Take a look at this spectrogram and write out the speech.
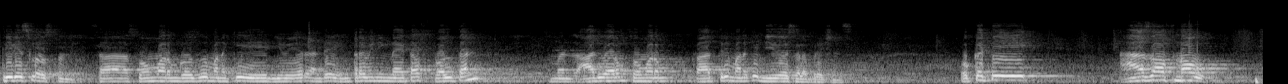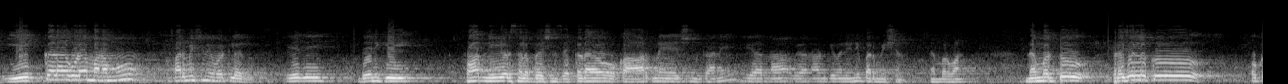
త్రీ డేస్లో వస్తుంది. సోమవారం రోజు మనకి న్యూ ఇయర్ అంటే intervening night of twelfth and ఆదివారం సోమవారం రాత్రి మనకి న్యూ ఇయర్ సెలబ్రేషన్స్. ఒకటి యాజ్ ఆఫ్ నౌ ఎక్కడ కూడా మనము పర్మిషన్ ఇవ్వట్లేదు. ఏది? దేనికి? For new year celebrations. ఎక్కడ ఒక ఆర్గనైజేషన్ కానీ వీఆర్ నా we're not given any permission number one number two ప్రజలకు ఒక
